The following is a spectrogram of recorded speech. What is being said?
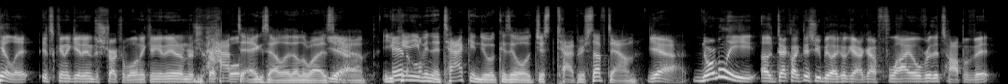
kill it. It's going to get indestructible, and it can get indestructible. You have to exile it, otherwise, Yeah. yeah. You And can't even attack into it because it will just tap your stuff down. Yeah. Normally, a deck like this, you'd be like, okay, I got to fly over the top of it.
